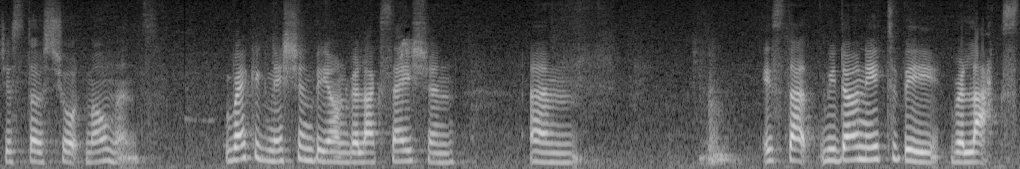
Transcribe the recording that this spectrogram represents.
just those short moments. Recognition beyond relaxation um, is that we don't need to be relaxed.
